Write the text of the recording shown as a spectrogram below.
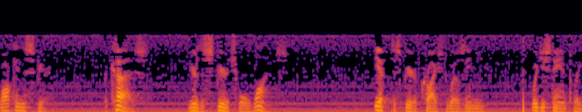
Walk in the Spirit. Because you're the spiritual ones. If the Spirit of Christ dwells in you. Would you stand, please?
